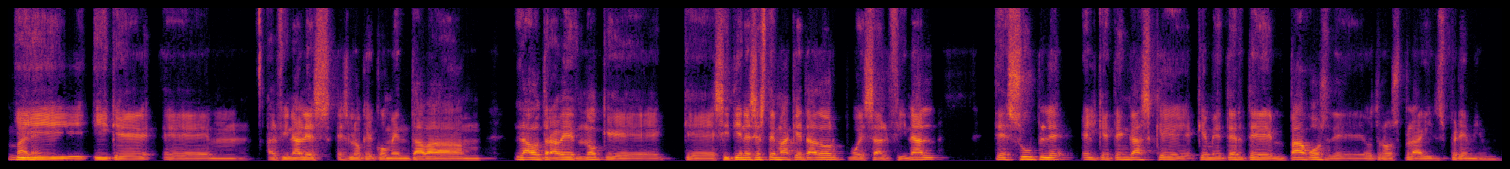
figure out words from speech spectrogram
Y, que em, al final es, es, lo que comentaba la otra vez, ¿no? Que, que, si tienes este maquetador, pues al final te suple el que tengas que, meterte en pagos de otros plugins premium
